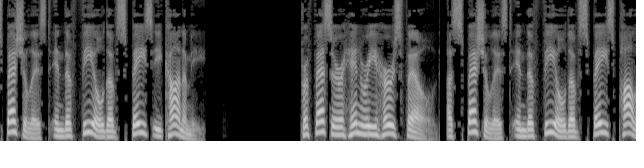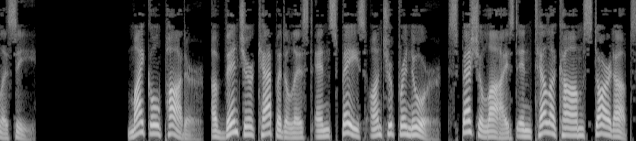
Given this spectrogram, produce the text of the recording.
specialist in the field of space economy, Professor Henry Hertzfeld, a specialist in the field of space policy Michael Potter, a venture capitalist and space entrepreneur, specialized in telecom startups,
